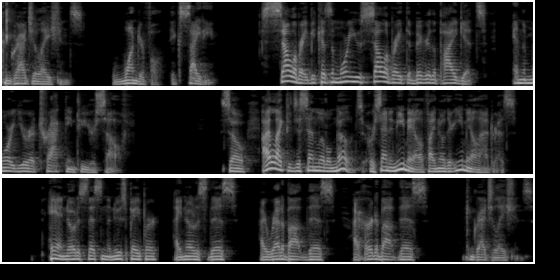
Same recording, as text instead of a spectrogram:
Congratulations. Wonderful, exciting. Celebrate because the more you celebrate, the bigger the pie gets and the more you're attracting to yourself. So I like to just send little notes or send an email if I know their email address. Hey, I noticed this in the newspaper. I noticed this. I read about this. I heard about this. Congratulations.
